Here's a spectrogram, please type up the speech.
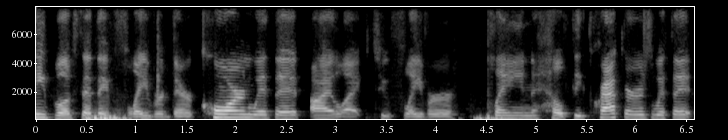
People have said they've flavored their corn with it. I like to flavor plain healthy crackers with it.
